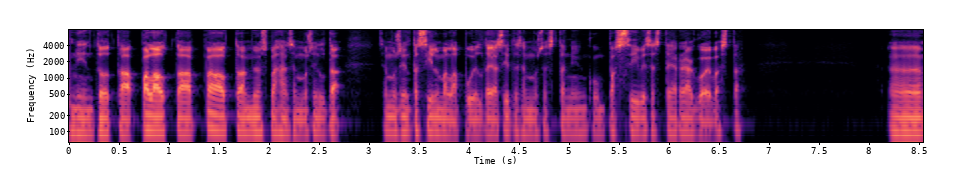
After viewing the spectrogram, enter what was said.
niin tota, palauttaa, palauttaa myös vähän semmoisilta semmoisilta silmälapuilta ja siitä semmoisesta niin kuin passiivisesta ja reagoivasta öö,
